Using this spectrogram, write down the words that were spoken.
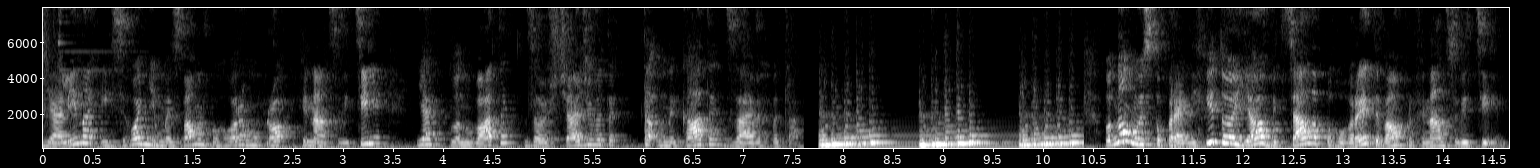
Я Аліна, і сьогодні ми з вами поговоримо про фінансові цілі, як планувати, заощаджувати та уникати зайвих витрат. В одному із попередніх відео я обіцяла поговорити вам про фінансові цілі.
